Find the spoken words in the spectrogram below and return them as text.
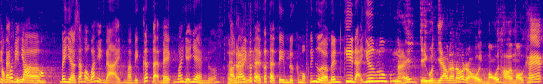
thì không có chuyện đó giờ đúng không bây giờ xã hội quá hiện đại mà việc kết bạn bè cũng quá dễ dàng nữa. Thì ở đây nãy- có thể có thể tìm được một cái người ở bên kia đại dương luôn cũng nãy chị Quỳnh Giao đã nói rồi mỗi thời mỗi khác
